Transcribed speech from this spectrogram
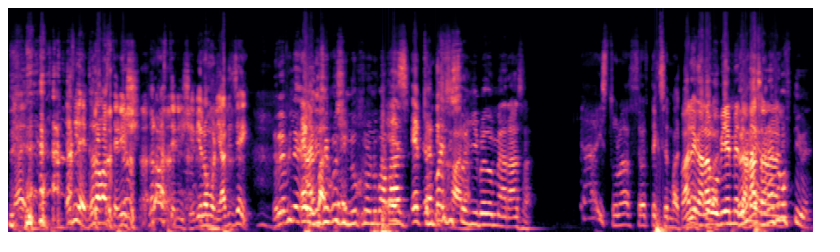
Ε, ε, φίλε, θέλω να είμαστε ρίσοι. Θέλω να είμαστε ρίσοι. Επειδή η ομονιά της, ε, Ρε φίλε, Ε, αν πα- είσαι 20 χρόνου παπάς, Ε, έπιανε δεν πάει τη στο χάρα. γήπεδο με ράσα. Α, εις το να θεώρτεξε ματιές Πάλι καλά τώρα. που πήγε με Ρε τα φίλε, ράσα να να... το κοφτíme.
